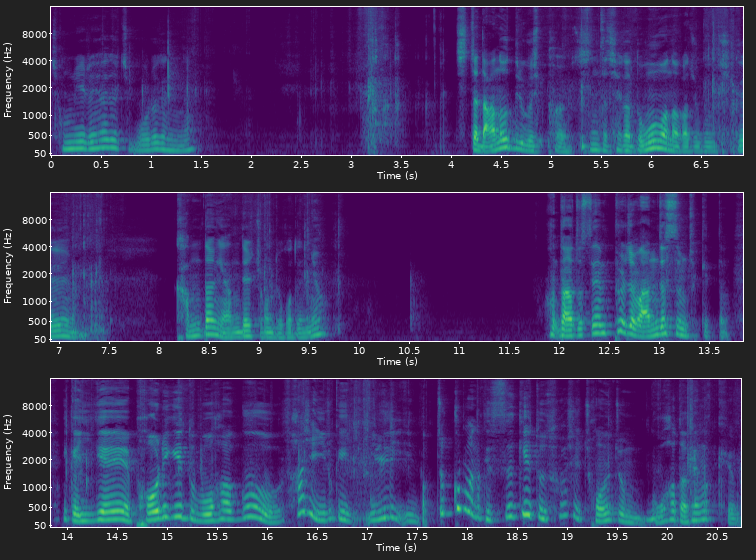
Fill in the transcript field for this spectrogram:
정리를 해야 될지 모르겠네. 진짜 나눠드리고 싶어요. 진짜 제가 너무 많아가지고 지금 감당이 안 될 정도거든요. 나도 샘플 좀 안 줬으면 좋겠다. 그러니까 이게 버리기도 뭐하고 사실 이렇게 일일이 막 조그맣게 쓰기에도 사실 저는 좀 뭐하다 생각해요.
